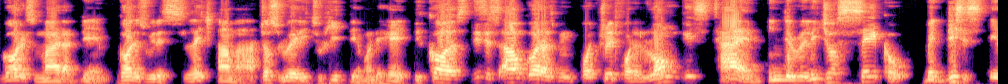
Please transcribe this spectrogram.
God is mad at them. God is with a sledgehammer just ready to hit them on the head. Because this is how God has been portrayed for the longest time in the religious circle. But this is a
